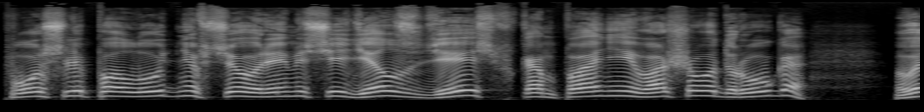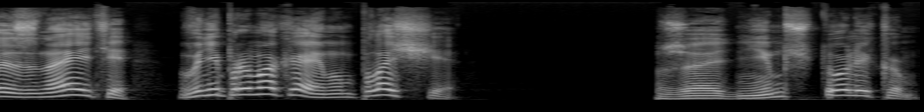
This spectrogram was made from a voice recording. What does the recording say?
После полудня все время сидел здесь, в компании вашего друга. Вы знаете, в непромокаемом плаще. За одним столиком.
